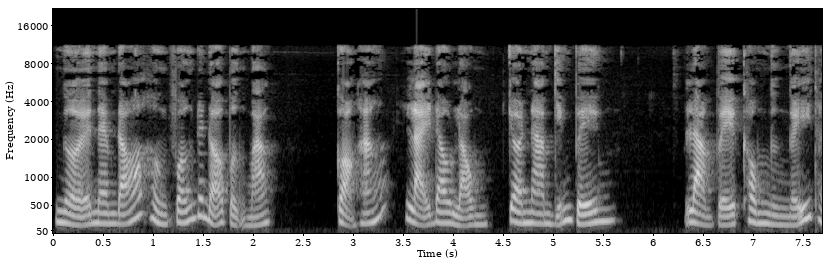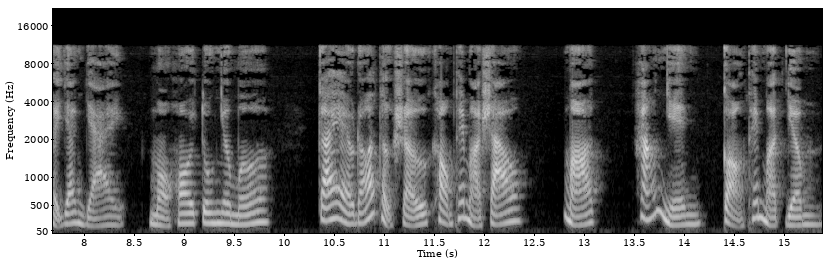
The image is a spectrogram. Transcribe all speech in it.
Người anh em đó hưng phấn đến đỏ bừng mặt, còn hắn lại đau lòng cho nam diễn viên. Làm việc không ngừng nghỉ thời gian dài, mồ hôi tuôn như mưa. Cái eo đó thật sự không thấy mệt sao? Mệt, hắn nhịn còn thấy mệt dùm.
